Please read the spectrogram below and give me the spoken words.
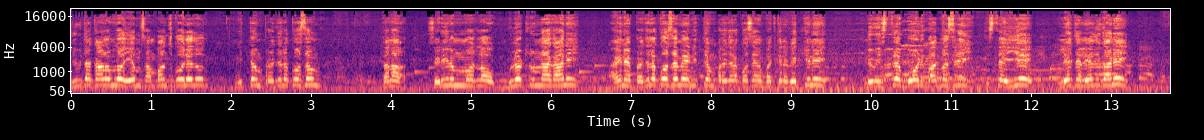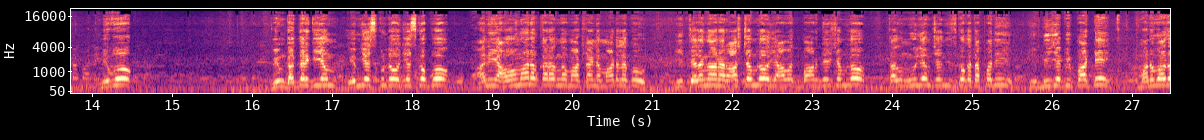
జీవితకాలంలో ఏం సంపాదించుకోలేదు. నిత్యం ప్రజల కోసం తన శరీరంలో బుల్లెట్లు ఉన్నా కానీ ఆయన ప్రజల కోసమే నిత్యం ప్రజల కోసమే బతికిన వ్యక్తిని నువ్వు ఇస్తే బోడి పద్మశ్రీ ఇస్తే ఇయ్యి లేదా లేదు కానీ నువ్వు మేము గద్దరికి ఇయ్యం ఏం చేసుకుంటావు చేసుకోపో అని అవమానకరంగా మాట్లాడిన మాటలకు ఈ తెలంగాణ రాష్ట్రంలో యావత్ భారతదేశంలో తగు మూల్యం చెందించుకోక తప్పది. ఈ బీజేపీ పార్టీ మనువాద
